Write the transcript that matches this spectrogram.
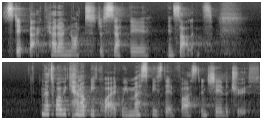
stepped back, had I not just sat there in silence. And that's why we cannot be quiet. We must be steadfast and share the truth.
